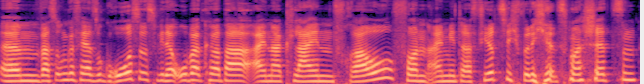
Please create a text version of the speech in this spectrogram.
ähm, was ungefähr so groß ist wie der Oberkörper einer kleinen Frau von 1,40 Meter, würde ich jetzt mal schätzen.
